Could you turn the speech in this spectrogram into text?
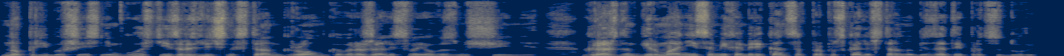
Но прибывшие с ним гости из различных стран громко выражали свое возмущение. Граждан Германии и самих американцев пропускали в страну без этой процедуры,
